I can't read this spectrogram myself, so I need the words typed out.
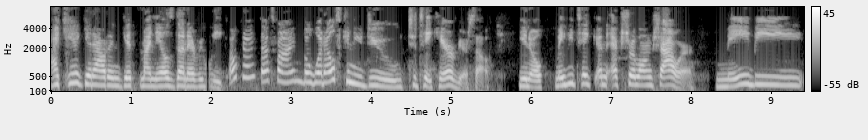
I can't get out and get my nails done every week. Okay, that's fine. But what else can you do to take care of yourself? You know, maybe take an extra long shower. Maybe,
